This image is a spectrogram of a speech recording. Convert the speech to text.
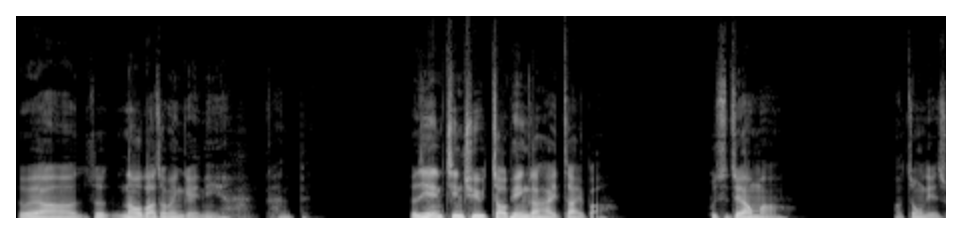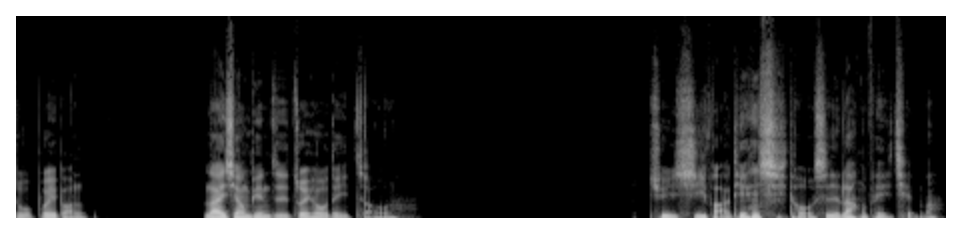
对啊，这那我把照片给你啊，看。而且你进去照片应该还在吧？不是这样吗？啊，重点是我不会把赖相片，只是最后的一招了。去洗发店洗头是浪费钱吗？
